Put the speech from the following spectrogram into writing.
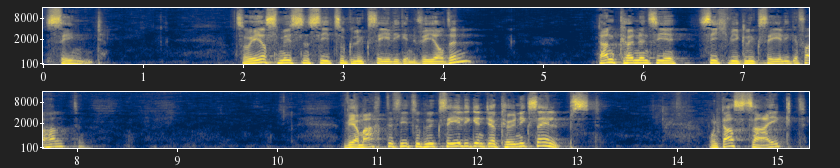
sind. Zuerst müssen sie zu Glückseligen werden, dann können sie sich wie Glückselige verhalten. Wer machte sie zu Glückseligen? Der König selbst. Und das zeigt,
